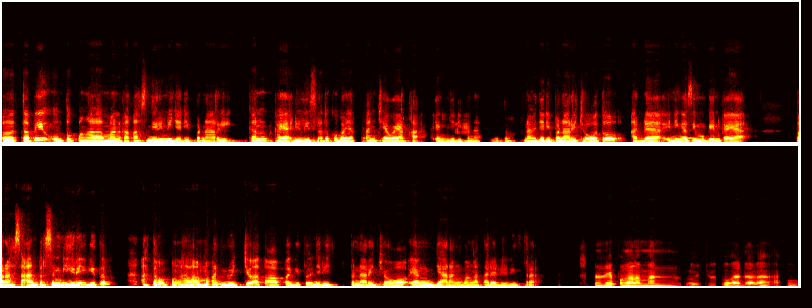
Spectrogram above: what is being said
Uh, tapi untuk pengalaman kakak sendiri nih jadi penari, kan kayak di Lisra tuh kebanyakan cewek ya kak yang jadi penari gitu. Nah jadi penari cowok tuh ada ini nggak sih mungkin kayak perasaan tersendiri gitu? Atau pengalaman lucu atau apa gitu jadi penari cowok yang jarang banget ada di Lisra? Sebenarnya pengalaman lucu tuh adalah aku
